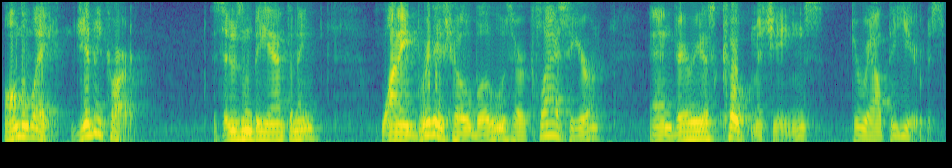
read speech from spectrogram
On the way, Jimmy Carter, Susan B. Anthony, why British hobos are classier and various Coke machines throughout the years.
